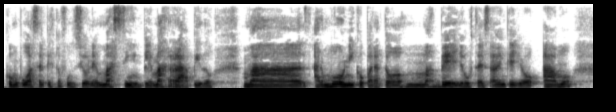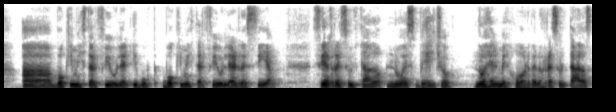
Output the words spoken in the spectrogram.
cómo puedo hacer que esto funcione más simple, más rápido, más armónico para todos, más bello. Ustedes saben que yo amo a Bucky Mr. Fuller y Bucky Mr. Fuller decía, si el resultado no es bello, no es el mejor de los resultados.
